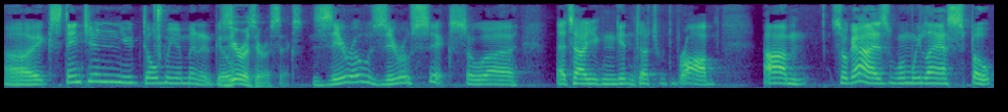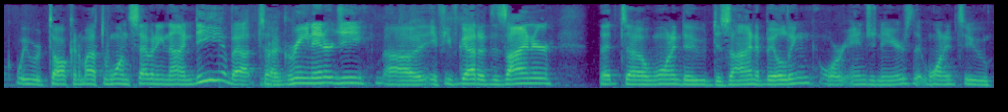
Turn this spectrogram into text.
Uh, extension, you told me a minute ago. Zero zero six. 006. So uh, that's how you can get in touch with Rob. Um, so, guys, when we last spoke, we were talking about the 179D, about uh, green energy. Uh, if you've got a designer that uh, wanted to design a building or engineers that wanted to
